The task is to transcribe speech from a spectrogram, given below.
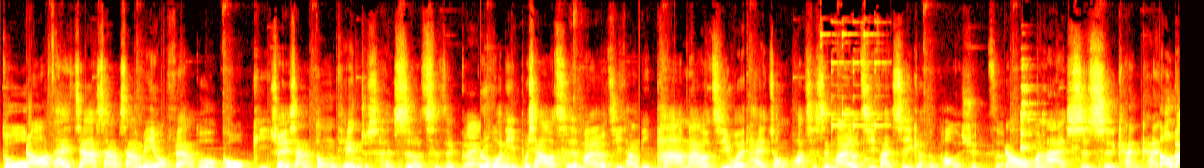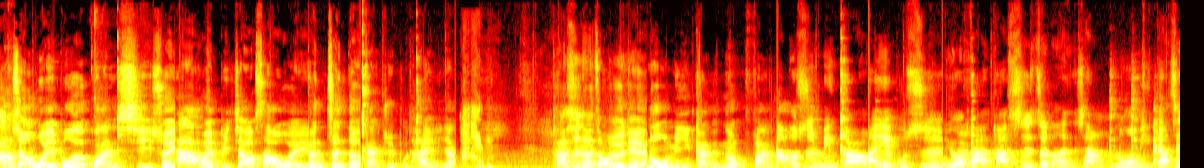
多，然后再加上上面有非常多的枸杞，所以像冬天就是很适合吃这个。如果你不想要吃麻油鸡汤，你怕麻油鸡味太重的话，其实麻油鸡饭是一个很好的选择。然后我们来试吃看看。那我刚刚是用微波的关系，所以它会比较稍微跟真的感觉不太一样。它是那种有点糯米感的那种饭，它不是米糕，它也不是油饭，它是真的很像糯米，但是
